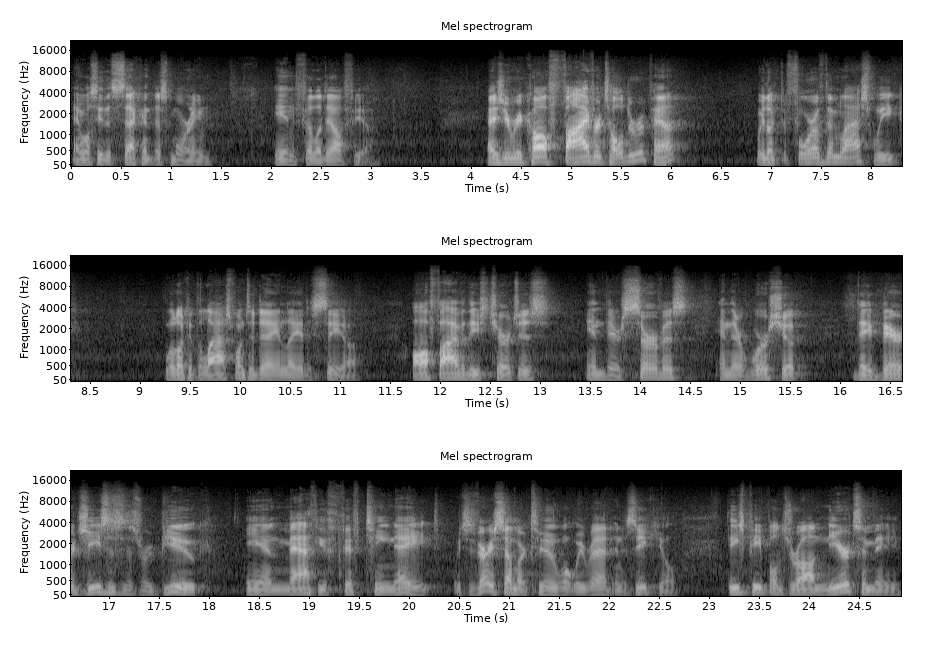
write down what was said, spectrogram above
and we'll see the second this morning in Philadelphia. As you recall, five are told to repent. We looked at four of them last week. We'll look at the last one today in Laodicea. All five of these churches, in their service and their worship, they bear Jesus' rebuke in Matthew 15 8, which is very similar to what we read in Ezekiel. These people draw near to me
